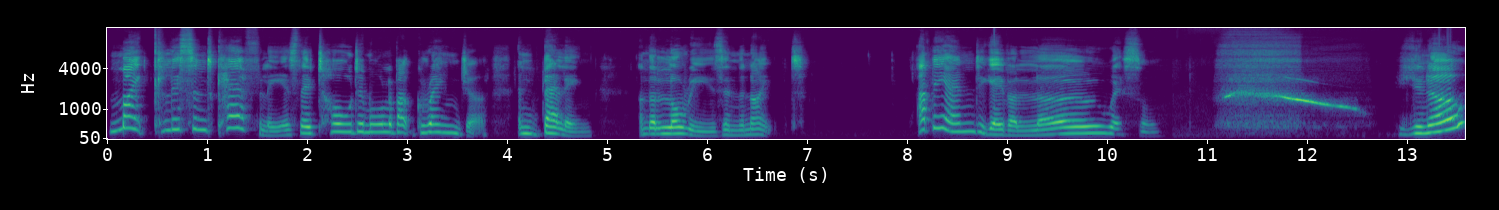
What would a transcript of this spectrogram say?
Mike listened carefully as they told him all about Granger and Belling and the lorries in the night. At the end, he gave a low whistle. You know,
